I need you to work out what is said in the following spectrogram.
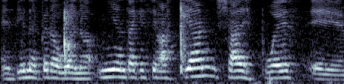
¿Entiendes? Pero bueno, mientras que Sebastián ya después... Eh,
